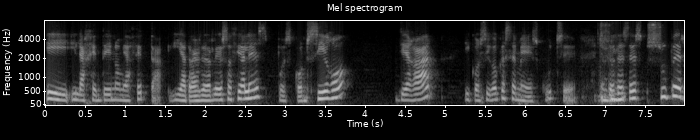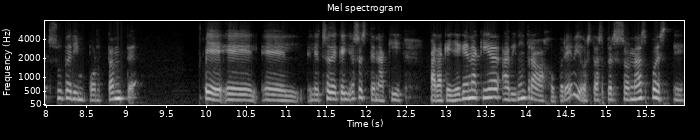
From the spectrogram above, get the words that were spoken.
y, y la gente no me acepta. Y a través de las redes sociales, pues consigo llegar y consigo que se me escuche. Entonces es súper, súper importante eh, el, el- el hecho de que ellos estén aquí. Para que lleguen aquí ha, ha habido un trabajo previo. Estas personas, pues, eh,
